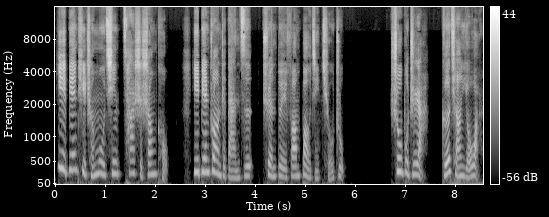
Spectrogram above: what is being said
一边替陈木清擦拭伤口，一边壮着胆子劝对方报警求助。殊不知啊，隔墙有耳，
